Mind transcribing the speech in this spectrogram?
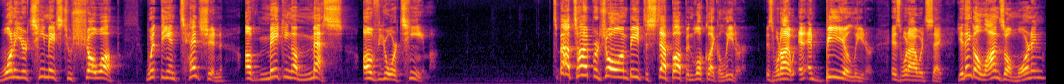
one of your teammates to show up with the intention of making a mess of your team. It's about time for Joel Embiid to step up and look like a leader, is what I and, and be a leader, is what I would say. You think Alonzo Mourning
